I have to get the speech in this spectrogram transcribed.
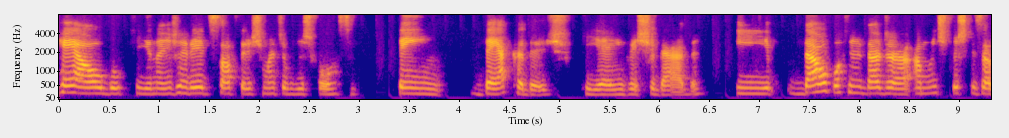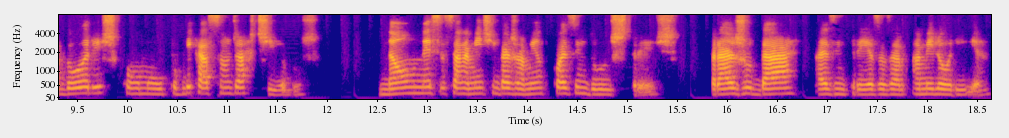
é algo que na engenharia de software estimativo de esforço tem décadas que é investigada e dá oportunidade a, a muitos pesquisadores como publicação de artigos, não necessariamente engajamento com as indústrias, para ajudar as empresas a, a melhoria.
